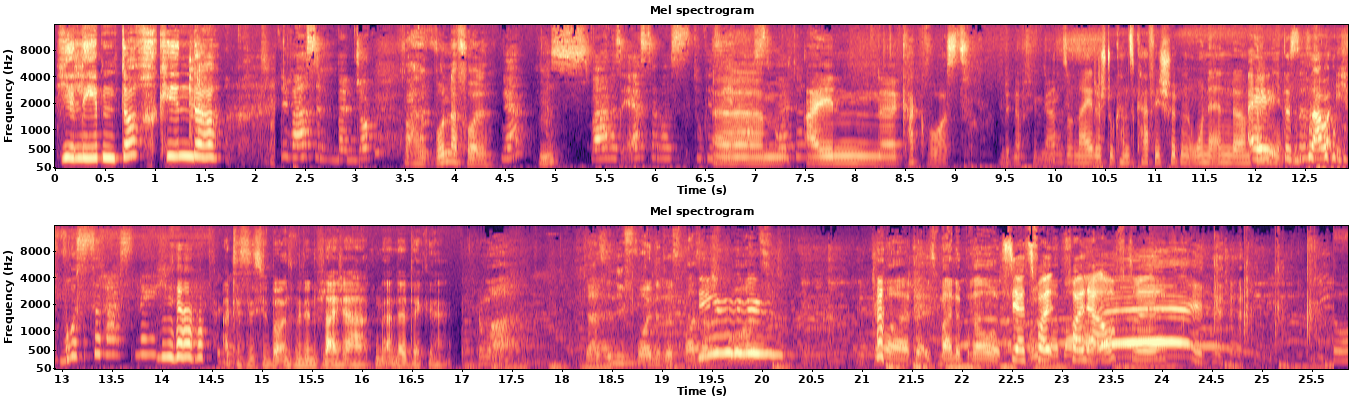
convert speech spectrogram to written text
hier leben doch Kinder. Wie war es denn beim Joggen? War wundervoll. Ja? Das war das Erste, was du gesehen hast Ähm, heute? eine Kackwurst mit einer Fumé. So neidisch, du kannst Kaffee schütten ohne Ende. Ey, das ist aber, ich wusste das nicht. Ah, das ist wie bei uns mit den Fleischerhaken an der Decke. Guck mal, da sind die Freunde des Wassersports. Guck mal, da ist meine Braut. ist jetzt voll, voll der Auftritt. So,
